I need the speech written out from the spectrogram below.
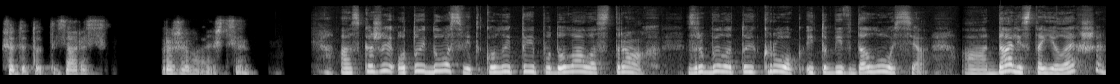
що ти тут зараз проживаєш це. А скажи, отой досвід, коли ти подолала страх, зробила той крок і тобі вдалося, а далі стає легше?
